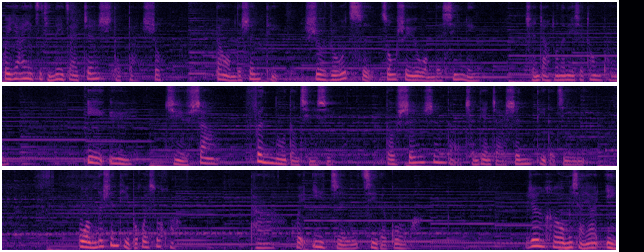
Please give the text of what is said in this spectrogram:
会压抑自己内在真实的感受，但我们的身体是如此忠实于我们的心灵。成长中的那些痛苦、抑郁、沮丧、愤怒等情绪，都深深地沉淀在身体的记忆里。我们的身体不会说谎，它会一直记得过往。任何我们想要隐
